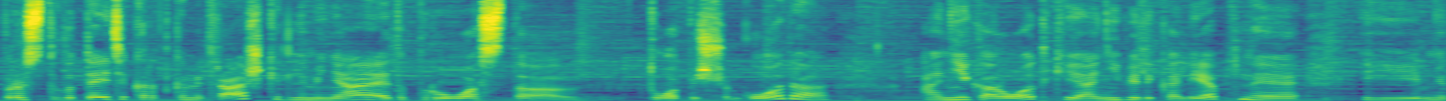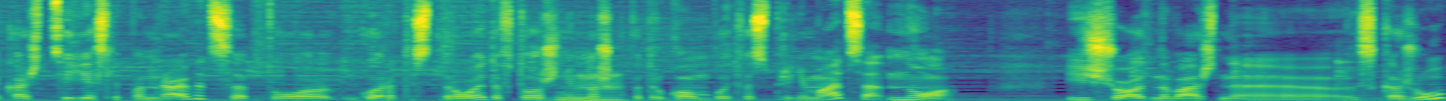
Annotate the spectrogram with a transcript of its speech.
Просто вот эти короткометражки для меня это просто топище года. Они короткие, они великолепные. И мне кажется, если понравится, то город астероидов тоже немножко Мгм. по-другому будет восприниматься. Но еще одно важное э, скажу,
